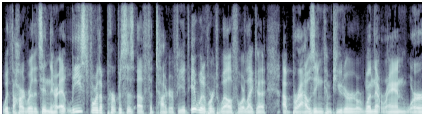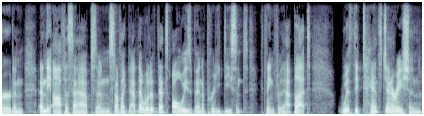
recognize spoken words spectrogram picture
with the hardware that's in there, at least for the purposes of photography. It, it, would have worked well for like a, a browsing computer or one that ran Word and, and the Office apps and stuff like that. That would have that's always been a pretty decent thing for that. But with the 10th generation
